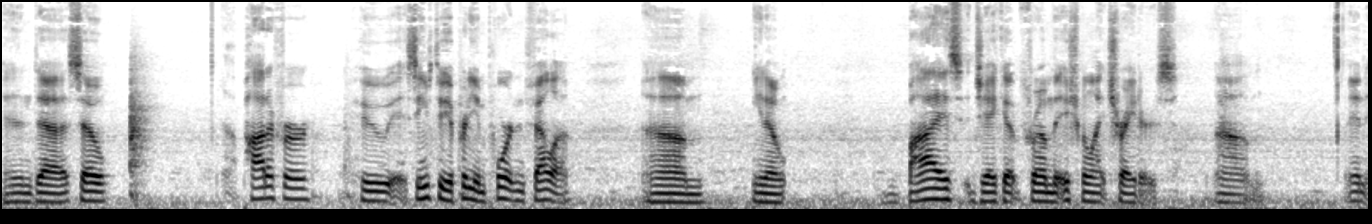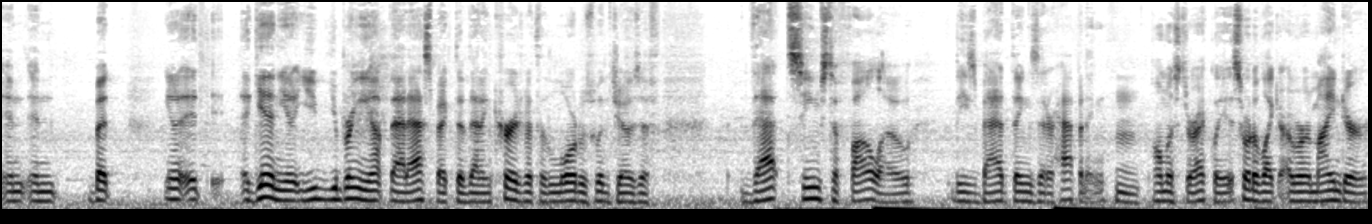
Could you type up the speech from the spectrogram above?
And uh, so uh, Potiphar, who seems to be a pretty important fella, um, you know, buys Jacob from the Ishmaelite traders. Um, and, and, and, but, you know, it, it- again, you know, you, you bringing up that aspect of that encouragement that the Lord was with Joseph, that seems to follow these bad things that are happening almost directly. It's sort of like a reminder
